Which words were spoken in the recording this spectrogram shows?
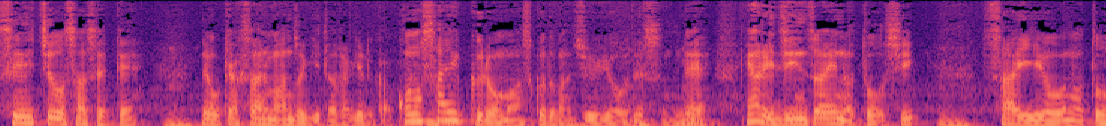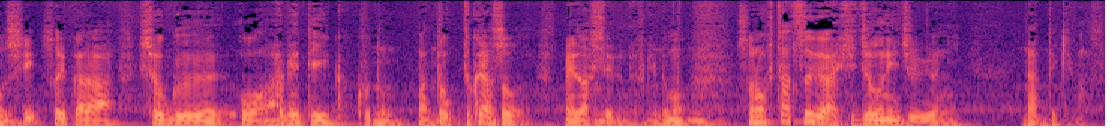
成長させて、でお客さんに満足いただけるか、このサイクルを回すことが重要ですんで、やはり人材への投資、採用の投資、それから処遇を上げていくこと、まあ、トップクラスを目指しているんですけれども、その2つが非常に重要になってきます。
